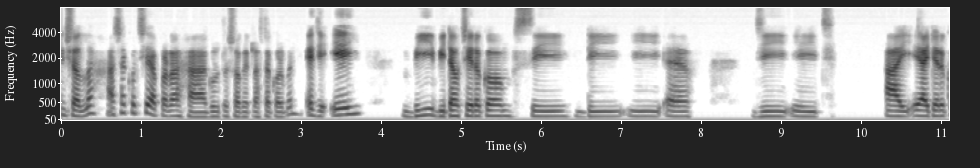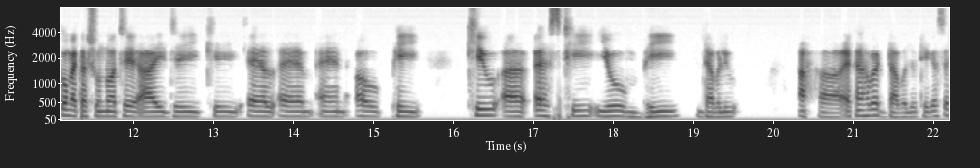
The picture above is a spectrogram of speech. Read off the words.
ইনশাল্লাহ আশা করছি আপনারা গুরুত্ব সহকারে ক্লাসটা করবেন। এই যে এই বি বিটা হচ্ছে এরকম C D E F G H I এ আইটা এরকম একটা শূন্য আছে। I G K L M N O V Q R S T U V W এখানে হবে ডাব্লিউ ঠিক আছে?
